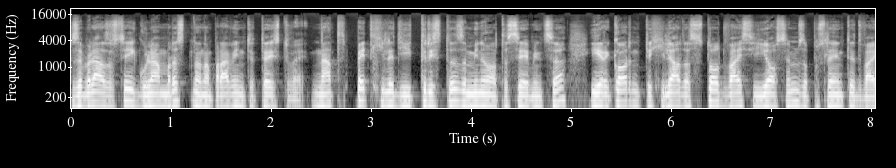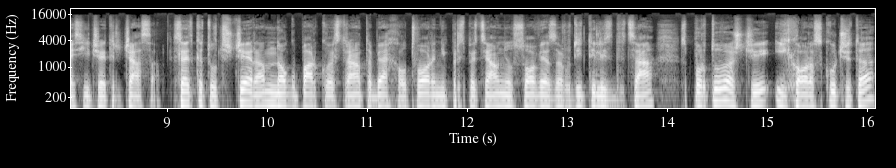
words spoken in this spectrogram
Забелязва се и голям ръст на направените тестове. Над 5300 за миналата седмица седмица и рекордните 1128 за последните 24 часа. След като от вчера много паркове в страната бяха отворени при специални условия за родители с деца, спортуващи и хора с кучета,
